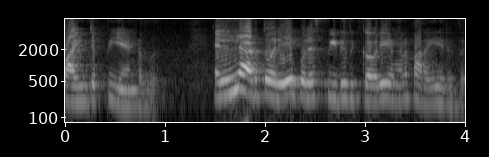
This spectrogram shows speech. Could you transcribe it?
വൈൻഡപ്പ് ചെയ്യേണ്ടത്. എല്ലായിടത്തും ഒരേപോലെ സ്പീഡ് റിക്കവറി അങ്ങനെ പറയരുത്.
